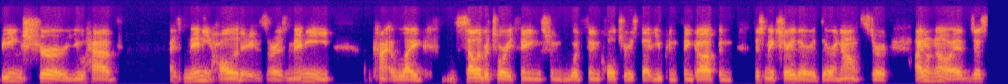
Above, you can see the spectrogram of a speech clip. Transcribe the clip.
being sure you have as many holidays or as many kind of like celebratory things from within cultures that you can think up and just make sure they're they're announced or I don't know it just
